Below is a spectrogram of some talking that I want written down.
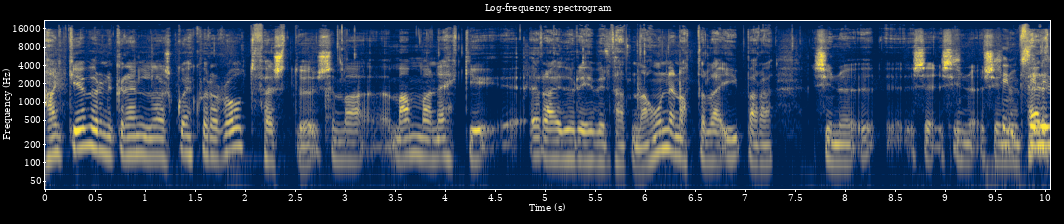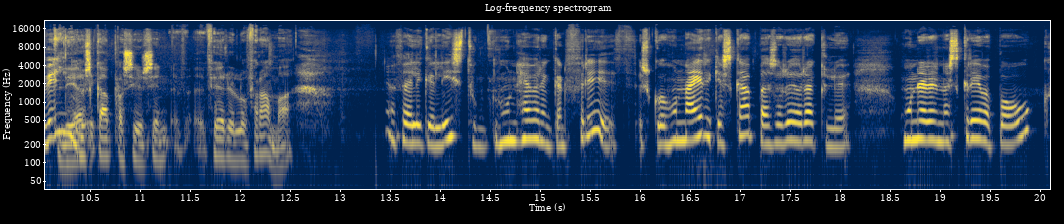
Hann gefur henni greinilega sko einhverja rótfestu sem að mamman ekki ræður yfir þarna. Hún er náttúrulega í bara sínu, sínu, sínu ferli að skapa sér sín feril og frama Já, það er líka líst, hún, hún hefur engan frið, sko, hún næri ekki að skapa þessa rauðu reglu, hún er reyna að skrifa bók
